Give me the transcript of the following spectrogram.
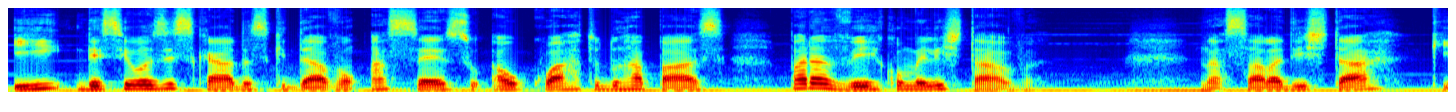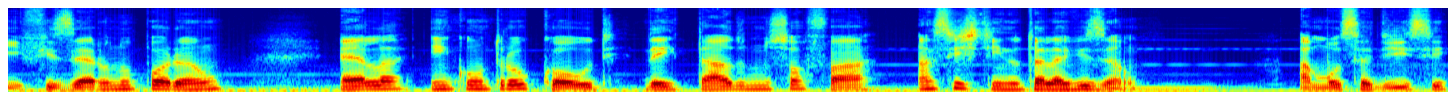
e desceu as escadas que davam acesso ao quarto do rapaz para ver como ele estava. Na sala de estar, que fizeram no porão, ela encontrou Cold deitado no sofá assistindo televisão. A moça disse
